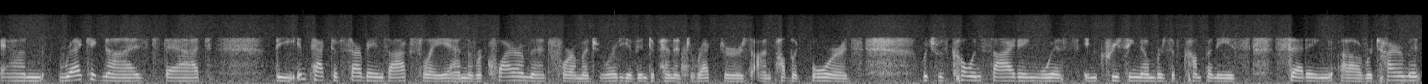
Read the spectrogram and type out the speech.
and recognized that the impact of Sarbanes-Oxley and the requirement for a majority of independent directors on public boards, which was coinciding with increasing numbers of companies setting uh, retirement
